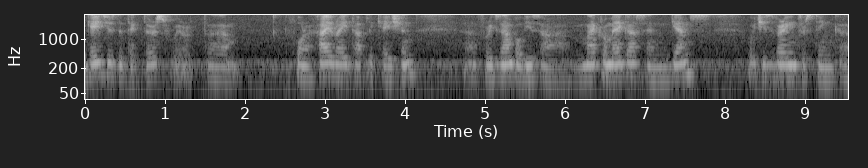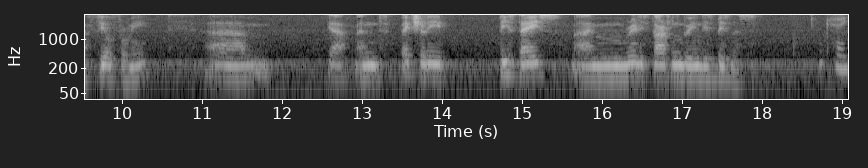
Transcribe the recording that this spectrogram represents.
gaseous detectors where um, for a high rate application. Uh, for example, these are micromegas and GEMS, which is a very interesting field for me. Um, yeah, and actually these days I'm really starting doing this business. Okay,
